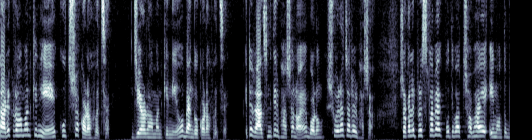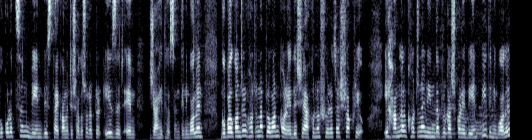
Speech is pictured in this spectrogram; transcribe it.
তারেক রহমানকে নিয়ে কুৎসা করা হয়েছে, জিয়াউর রহমানকে নিয়েও ব্যঙ্গ করা হয়েছে। এটা রাজনীতির ভাষা নয়, বরং স্বৈরাচারের ভাষা। সকালে প্রেস ক্লাবে এক প্রতিবাদ সভায় এই মন্তব্য করেছেন বিএনপি স্থায়ী কমিটির সদস্য doctor A Z M Zahid Hossain. তিনি বলেন, গোপালগঞ্জের ঘটনা প্রমাণ করে দেশে এখনও স্বৈরাচার সক্রিয়। এই হামলার ঘটনায় নিন্দা প্রকাশ করে বিএনপি। তিনি বলেন,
